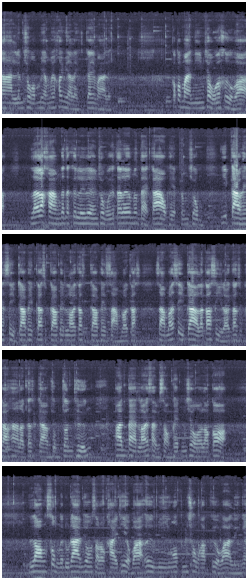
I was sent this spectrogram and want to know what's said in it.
นานเลยผู้ชมยังไม่ค่อยมีอะไรใกล้มาเลย ก็ประมาณนี้ผู้ชมก็คือว่า แล้วราคามันก็จะขึ้นเรื่อยๆผู้ชมก็จะเริ่มตั้งแต่ 9 เพชรผู้ชม 29 เพชร49 เพชร99 เพชร199 เพชร300 349 แล้วก็ 499 599ชมจนถึง 1,832 เพชรผู้ชมแล้วก็ลองสุ่มกันดูได้ผู้ชมสำหรับใครที่แบบว่าเออมีงบผู้ชมครับคือว่าหรือไง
